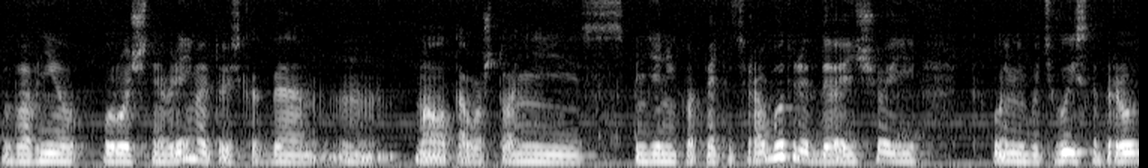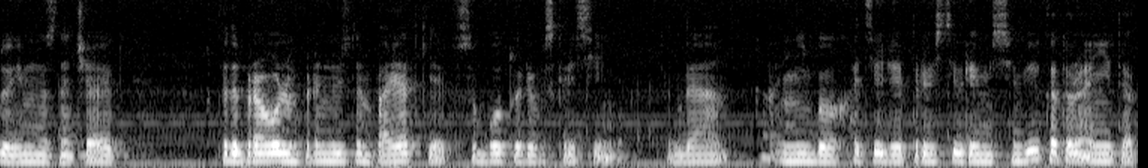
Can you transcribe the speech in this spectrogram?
во внеурочное время, то есть когда мало того, что они с понедельника по пятницу работали, да еще и какой-нибудь выезд на природу им назначают по добровольном принудительном порядке в субботу или воскресенье, когда они бы хотели провести время с семьей, которую они так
